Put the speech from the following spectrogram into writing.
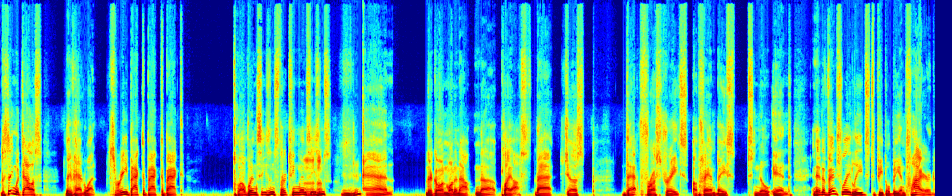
The thing with Dallas, they've had what three back to back to back, twelve win seasons, thirteen win Mhm. seasons, Mhm. and they're going one and out in the playoffs. That just that frustrates a fan base to no end, and it eventually leads to people being fired,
